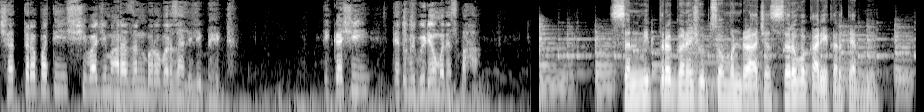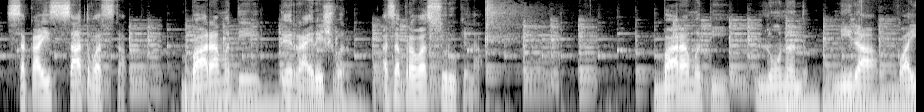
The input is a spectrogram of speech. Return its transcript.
छत्रपती शिवाजी महाराजांबरोबर झालेली भेट. ती कशी ते तुम्ही व्हिडिओमध्येच पहा. सन्मित्र गणेश उत्सव मंडळाच्या सर्व कार्यकर्त्यांनी सकाळी सात वाजता बारामती ते रायरेश्वर असा प्रवास सुरू केला. बारामती लोणंद नीरा वाई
